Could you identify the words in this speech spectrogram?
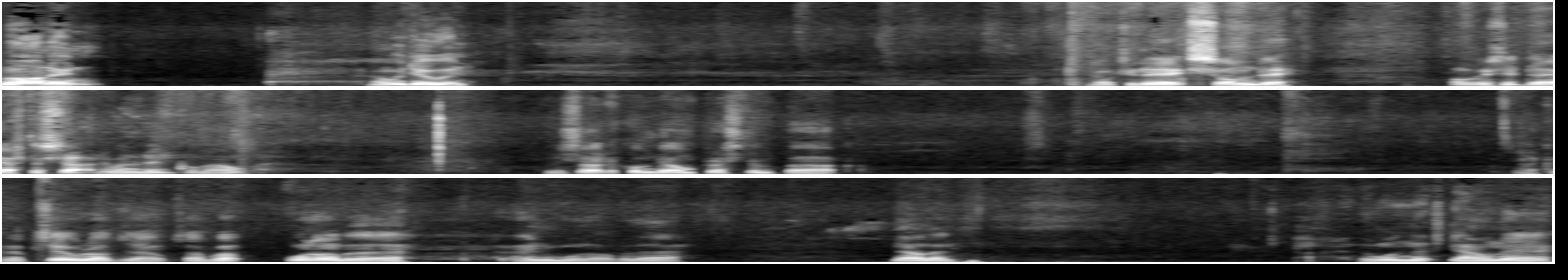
Morning. How we doing? Well today it's Sunday, obviously day after Saturday when I didn't come out. I decided to come down Preston Park. I can have two rods out, so I've got one over there and one over there. Now then, the one that's down there,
